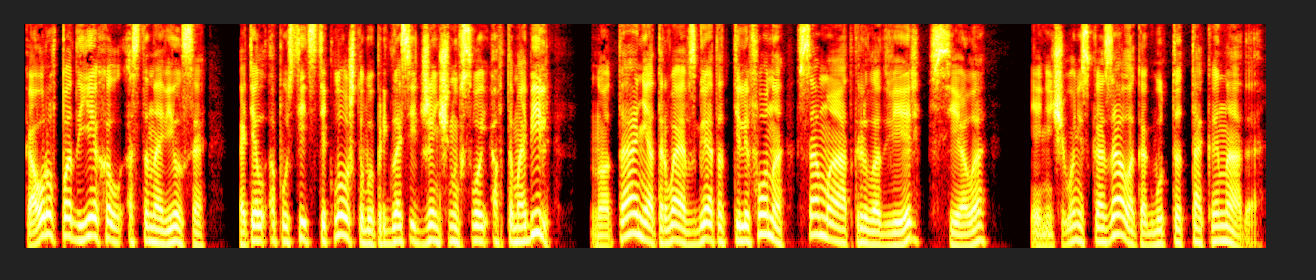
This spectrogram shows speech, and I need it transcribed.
Кауров подъехал, остановился, хотел опустить стекло, чтобы пригласить женщину в свой автомобиль, но та, не отрывая взгляд от телефона, сама открыла дверь, села и ничего не сказала, как будто так и надо.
